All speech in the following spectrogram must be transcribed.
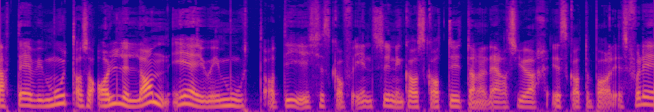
dette er vi imot. Altså Alle land er jo imot at de ikke skal få innsyn i hva skattyterne deres gjør i skatteparadis. Fordi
